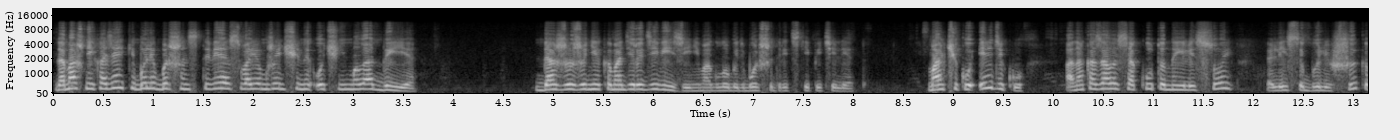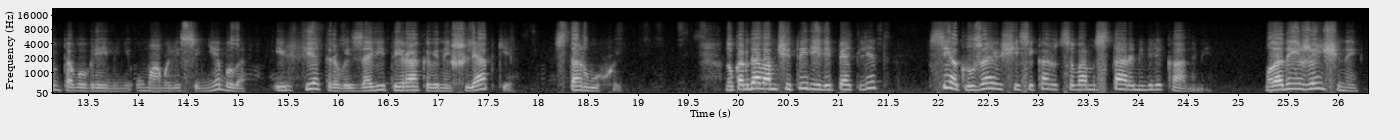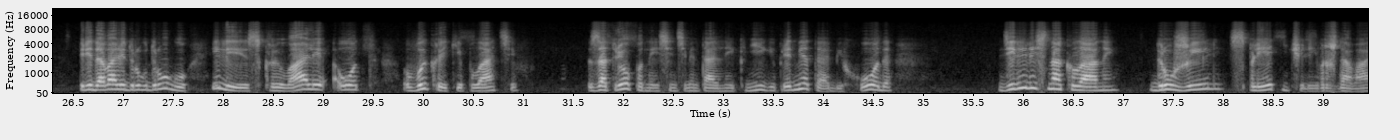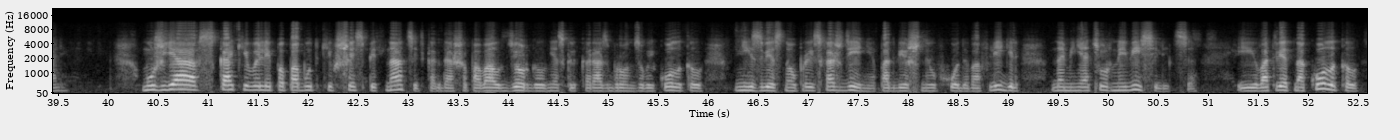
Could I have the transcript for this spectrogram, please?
Домашние хозяйки были в большинстве своем женщины очень молодые. Даже жене командира дивизии не могло быть больше 35 лет. Мальчику Эдику она казалась окутанной лисой, лисы были шиком того времени, у мамы лисы не было, и в фетровой, завитой раковиной шляпке старухой. Но когда вам 4 или 5 лет, все окружающиеся кажутся вам старыми великанами. Молодые женщины передавали друг другу или скрывали от выкройки платьев, затрепанные сентиментальные книги, предметы обихода, делились на кланы, дружили, сплетничали и враждовали. Мужья вскакивали по побудке в 6.15, когда Шаповал дергал несколько раз бронзовый колокол неизвестного происхождения, подвешенный у входа во флигель на миниатюрной виселице, и в ответ на колокол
